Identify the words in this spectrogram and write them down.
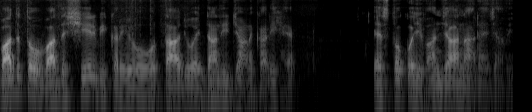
ਵੱਧ ਤੋਂ ਵੱਧ ਸ਼ੇਅਰ ਵੀ ਕਰਿਓ ਤਾਂ ਜੋ ਇਦਾਂ ਦੀ ਜਾਣਕਾਰੀ ਹੈ। ਇਸ ਤੋਂ ਕੋਈ ਵਾਂਝਾ ਨਾ ਰਹਿ ਜਾਵੇ।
